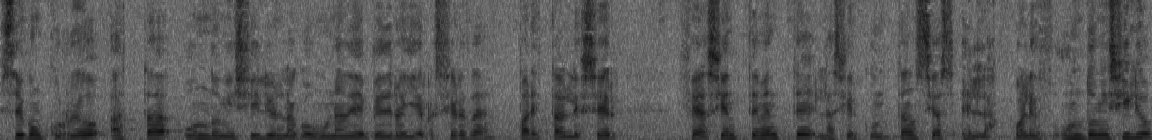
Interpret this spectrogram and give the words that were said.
Se concurrió hasta un domicilio en la comuna de Pedro Aguirre Cerda para establecer fehacientemente las circunstancias en las cuales un domicilio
